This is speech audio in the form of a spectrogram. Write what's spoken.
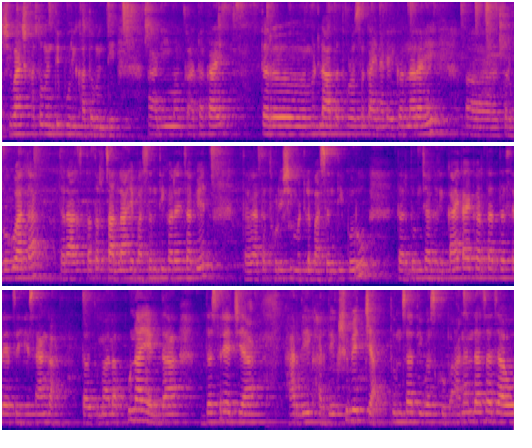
शिवांश खातो म्हणते पुरी खातो म्हणते. आणि मग आता काय? तर म्हटलं आता थोडंसं काही ना काही करणार आहे. तर बघू आता. तर आता तर चालला आहे बासंती करायचा बेत. तर आता थोडीशी म्हटलं बासंती करू. तर तुमच्या घरी काय काय करतात दसऱ्याचं हे सांगा. तर तुम्हाला पुन्हा एकदा दसऱ्याच्या हार्दिक हार्दिक शुभेच्छा. तुमचा दिवस खूप आनंदाचा जाओ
